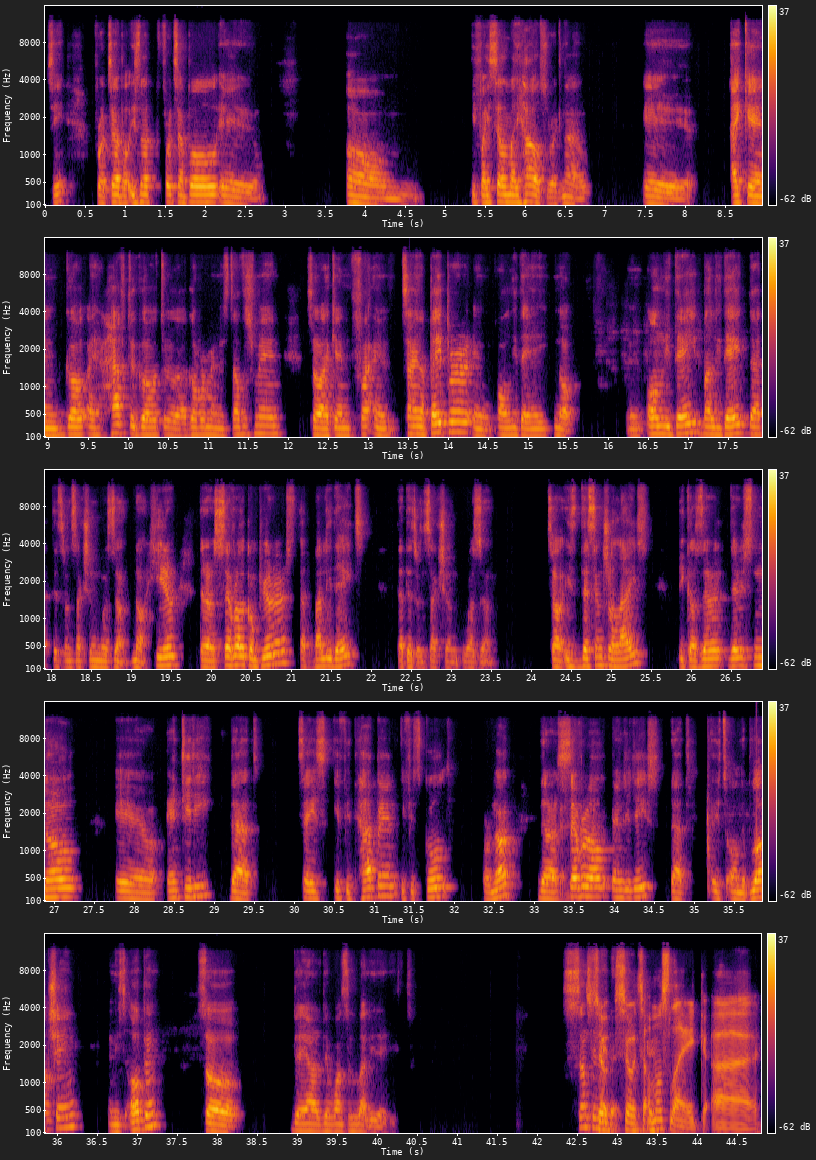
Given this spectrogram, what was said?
See, for example, it's not, for example, uh, um, if I sell my house right now, uh, I can go, I have to go to a government establishment So I can fi- sign a paper and only they know, and only they validate that the transaction was done. No, here there are several computers that validate that the transaction was done. So it's decentralized because there, there is no uh, entity that says if it happened, if it's cool or not. There are okay. several entities that it's on the blockchain and it's open. So they are the ones who validate it. Something so, like So it's almost like, uh,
